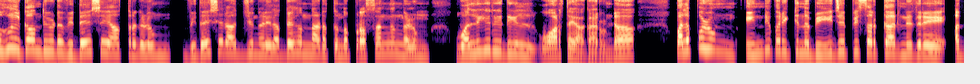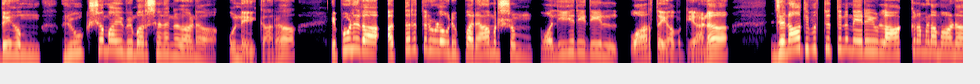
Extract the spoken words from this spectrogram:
രാഹുൽ ഗാന്ധിയുടെ വിദേശയാത്രകളും വിദേശ രാജ്യങ്ങളിൽ അദ്ദേഹം നടത്തുന്ന പ്രസംഗങ്ങളും വലിയ രീതിയിൽ വാർത്തയാകാറുണ്ട്. പലപ്പോഴും ഇന്ത്യ ഭരിക്കുന്ന ബി ജെ പി സർക്കാരിനെതിരെ അദ്ദേഹം രൂക്ഷമായ വിമർശനങ്ങളാണ് ഉന്നയിക്കാറ്. ഇപ്പോൾ ഇതാ അത്തരത്തിലുള്ള ഒരു പരാമർശം വലിയ രീതിയിൽ വാർത്തയാവുകയാണ്. ജനാധിപത്യത്തിന് നേരെയുള്ള ആക്രമണമാണ്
